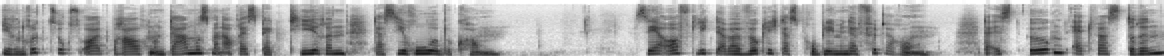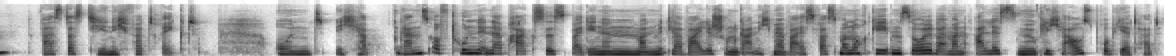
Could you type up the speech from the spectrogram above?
ihren Rückzugsort brauchen und da muss man auch respektieren, dass sie Ruhe bekommen. Sehr oft liegt aber wirklich das Problem in der Fütterung. Da ist irgendetwas drin, was das Tier nicht verträgt. Und ich habe ganz oft Hunde in der Praxis, bei denen man mittlerweile schon gar nicht mehr weiß, was man noch geben soll, weil man alles Mögliche ausprobiert hat.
